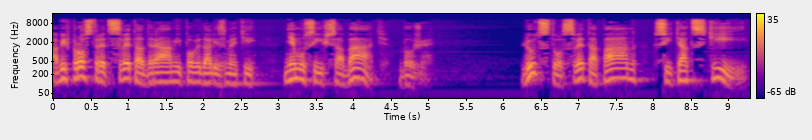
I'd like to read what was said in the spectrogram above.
aby v prostred sveta drámy povedali sme ti, nemusíš sa báť, Bože. Ľudstvo sveta pán si ťa ctí.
